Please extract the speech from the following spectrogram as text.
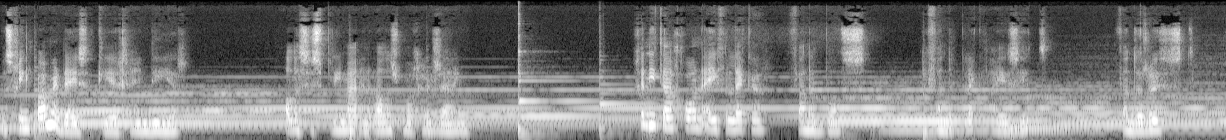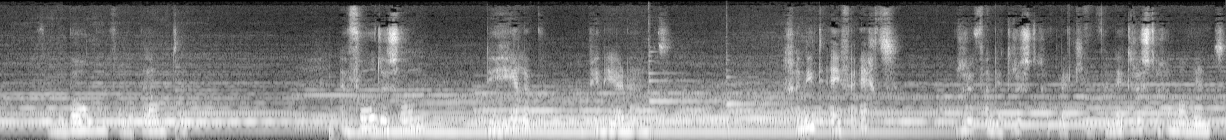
Misschien kwam er deze keer geen dier. Alles is prima en alles mag er zijn. Geniet dan gewoon even lekker van het bos van de plek waar je zit, van de rust, van de bomen, van de planten. En voel de zon die heerlijk op je neerdaalt. Geniet even echt van dit rustige plekje, van dit rustige moment.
